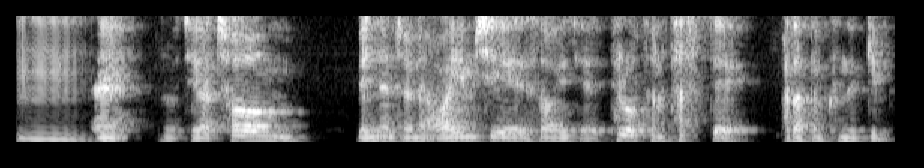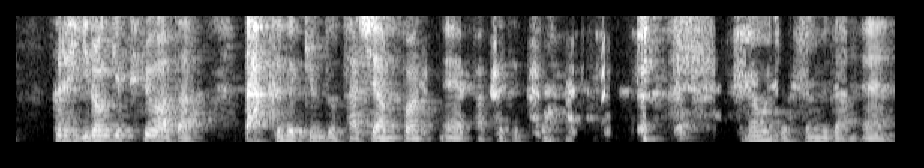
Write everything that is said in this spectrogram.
음. 네. 그리고 제가 처음 몇 년 전에 YMC에서 이제 펠로톤을 탔을 때 받았던 그 느낌. 그래 이런 게 필요하다. 딱 그 느낌도 다시 한번 예, 받게 됐고 너무 좋습니다. 예.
